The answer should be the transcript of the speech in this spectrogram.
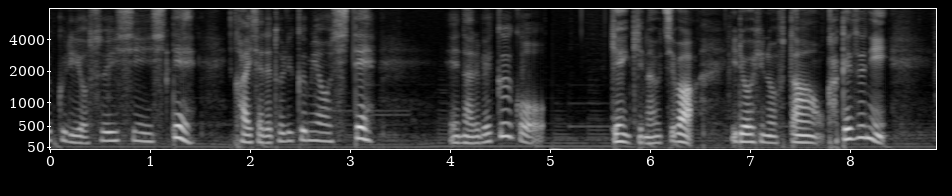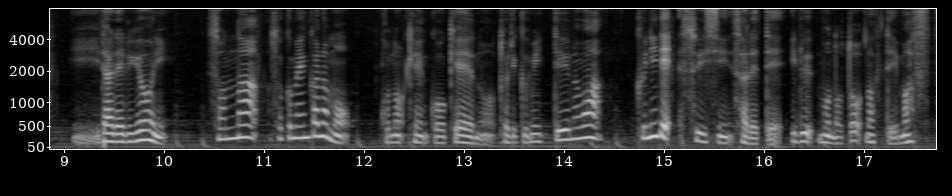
づくりを推進して会社で取り組みをして、えなるべくこう元気なうちは医療費の負担をかけずにいられるようにそんな側面からもこの健康経営の取り組みっていうのは国で推進されているものとなっています。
